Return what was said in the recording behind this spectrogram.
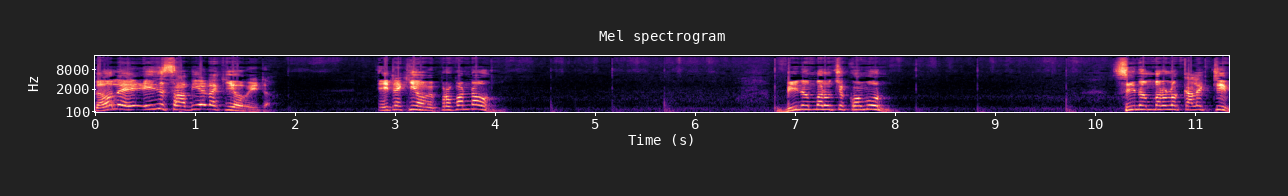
তাহলে এই যে সাদিয়াটা কি হবে এটা? এটা কি হবে? প্রপার নাউন বি নাম্বার হচ্ছে কমন সি নাম্বার হলো কালেকটিভ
